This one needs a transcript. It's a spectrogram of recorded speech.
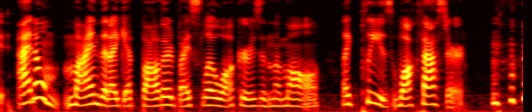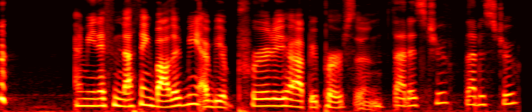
Right? I don't mind that I get bothered by slow walkers in the mall. Like, please walk faster. I mean, if nothing bothered me, I'd be a pretty happy person. That is true. That is true.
